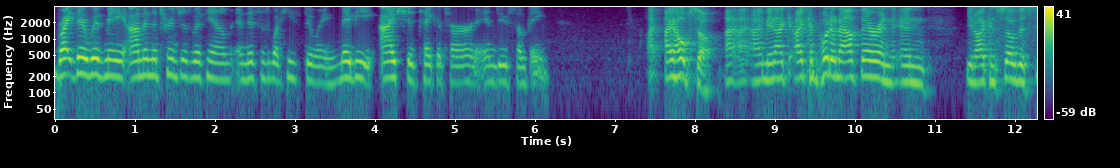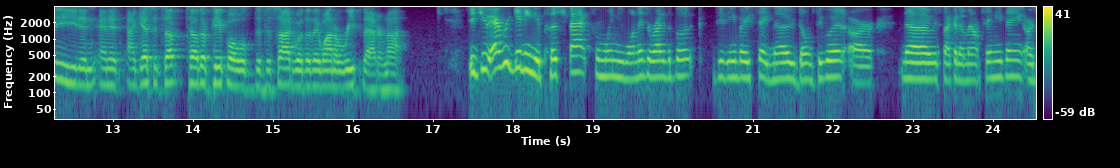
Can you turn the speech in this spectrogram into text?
right there with me. I'm in the trenches with him, and this is what he's doing. Maybe I should take a turn and do something I, I hope so. I, I mean, I, I can put it out there and, and, you know, I can sow the seed and, and it, I guess it's up to other people to decide whether they want to reap that or not. Did you ever get any pushback from when you wanted to write the book? Did anybody say, no, don't do it? Or no, it's not going to amount to anything? Or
